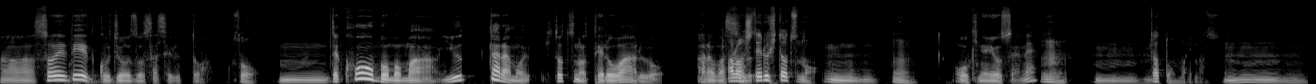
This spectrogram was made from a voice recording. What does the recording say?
ああそれでこう醸造させると。そう。ん。で酵母もまあ言ったらもう一つのテロワールを表す。う表してる一つの、うん、うん。大きな要素やね。うん、うん。だと思います。うん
